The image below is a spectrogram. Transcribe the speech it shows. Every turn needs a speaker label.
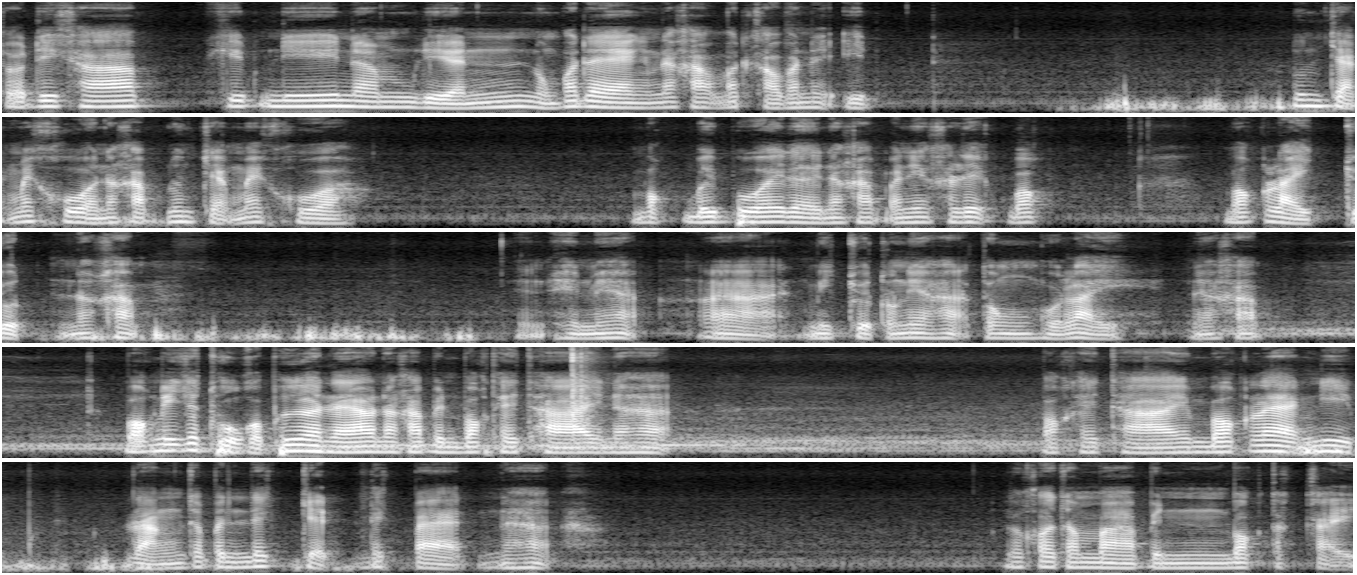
Speaker 1: สวัสดีครับ คลิปนี้นำเหรียญหลวงพ่อแดงนะครับ วัดเขาบันไดอิฐรุ่นแจกแม่ครัวนะครับ รุ่นแจกแม่ครัวบล็อกบวยๆเลยนะครับ อันนี้เขาเรียกบล็อกบล็อกไหลจุดนะครับ เห็นเห็นไหมฮะอ่ามีจุดตรงนี้ฮะตรงหัวไหล่นะครับบล็อกนี้จะถูกกว่าเพื่อนแล้วนะครับ เป็นบล็อกท้ายๆนะฮะบล็อกท้ายๆบล็อกแรกนี่ หลังจะเป็นเลขเจ็ดเลขแปดนะฮะ แล้วก็จะมาเป็นบล็อกตะไก่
